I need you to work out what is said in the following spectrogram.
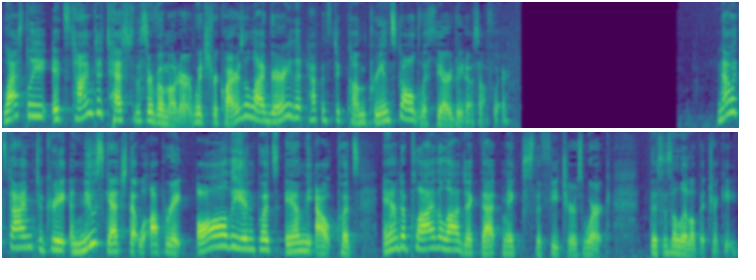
Lastly, it's time to test the servo motor, which requires a library that happens to come pre-installed with the Arduino software. Now it's time to create a new sketch that will operate all the inputs and the outputs and apply the logic that makes the features work this is a little bit tricky.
